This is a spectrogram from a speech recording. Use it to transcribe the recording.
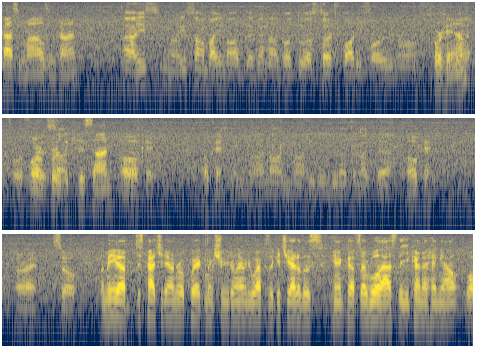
passing miles in time Uh, he's you know he's talking about you know they're gonna go do a search party for you know for him for, for or his for son. the, his son? Oh, okay, okay, So, you know, I know you know he didn't do nothing like that. okay. All right. So let me uh, just pat you down real quick. Make sure you don't have any weapons. I'll get you out of those handcuffs. I will ask that you kind of hang out while we.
